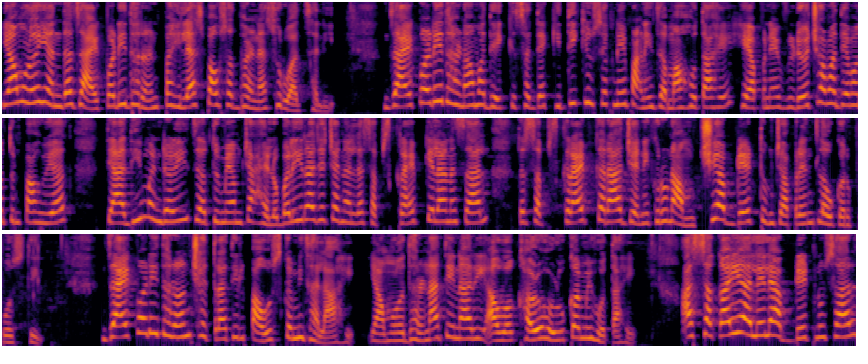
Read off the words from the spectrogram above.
यामुळे यंदा जायकवाडी धरण पहिल्याच पावसात भरण्यास सुरुवात झाली. जायकवाडी धरणामध्ये सध्या किती क्युसेकने पाणी जमा होत आहे हे आपण या व्हिडिओच्या माध्यमातून पाहूयात. त्याआधी मंडळी जर तुम्ही आमच्या हॅलो बळीराजा चॅनलला सबस्क्राईब केला नसाल तर सबस्क्राईब करा जेणेकरून आमची अपडेट तुमच्यापर्यंत लवकर पोहोचतील. जायकवाडी धरण क्षेत्रातील पाऊस कमी झाला आहे. यामुळे धरणात येणारी आवक हळूहळू कमी होत आहे. आज सकाळी आलेल्या अपडेटनुसार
